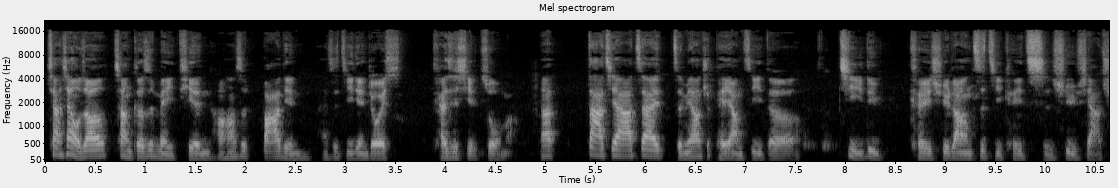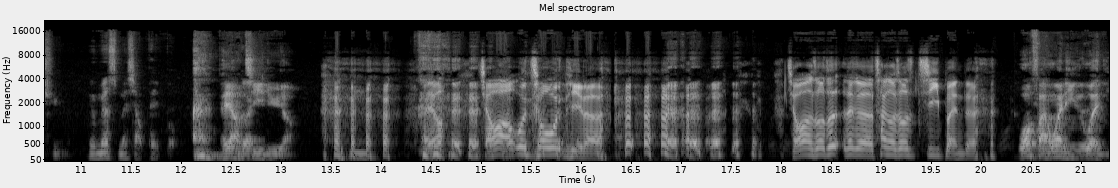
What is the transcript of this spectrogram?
像像我知道唱歌是每天好像是八点还是几点就会开始写作嘛？那大家在怎么样去培养自己的纪律，可以去让自己可以持续下去？有没有什么小撇步？培养纪律啊。哎呦，乔旺问错问题了。乔旺说：“这那个唱歌说是基本的。”我反问你一个问题，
